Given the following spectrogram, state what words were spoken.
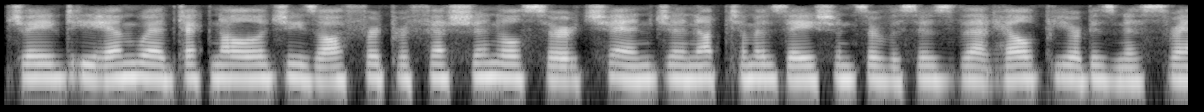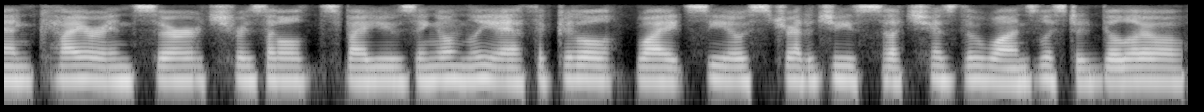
JDM Web Technologies offer professional search engine optimization services that help your business rank higher in search results by using only ethical, white SEO strategies such as the ones listed below.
